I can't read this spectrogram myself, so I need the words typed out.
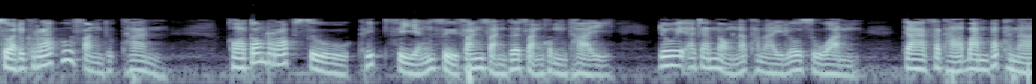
สวัสดีครับผู้ฟังทุกท่าน ขอต้อนรับสู่คลิปเสียงสื่อสร้างสรรค์เพื่อสังคมไทย โดยอาจารย์หน่องนัทนายโลสุวรรณจากสถาบันพัฒนา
